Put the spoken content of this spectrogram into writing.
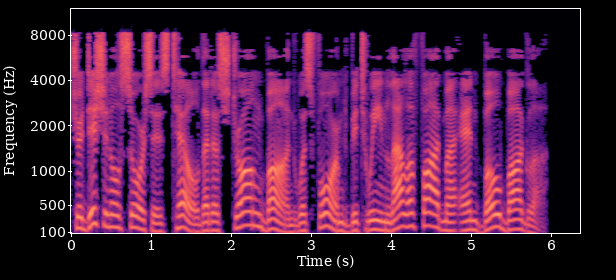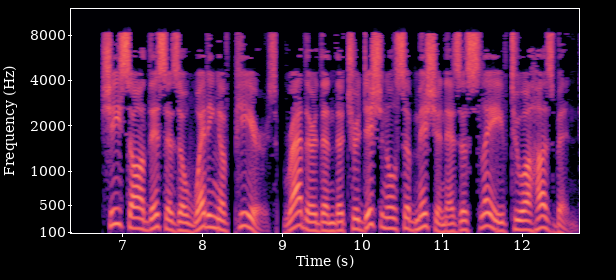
Traditional sources tell that a strong bond was formed between Lalla Fatma and Bou Baghla. She saw this as a wedding of peers, rather than the traditional submission as a slave to a husband.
